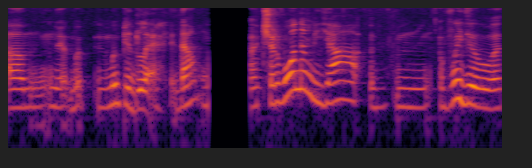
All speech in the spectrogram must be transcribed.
ем, ну, якби ми підлеглі. Да? Червоним я виділила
